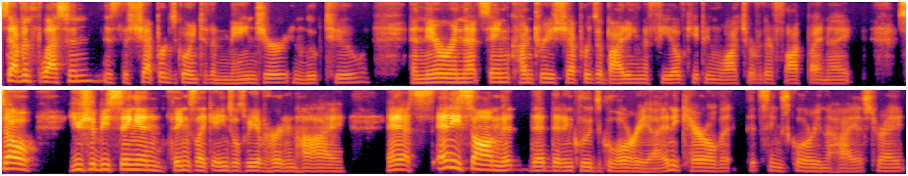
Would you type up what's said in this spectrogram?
Seventh lesson is the shepherds going to the manger in Luke 2. And they were in that same country, shepherds abiding in the field, keeping watch over their flock by night. So you should be singing things like "Angels We Have Heard in High," and it's any song that that that includes Gloria, any carol that that sings glory in the highest, right?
